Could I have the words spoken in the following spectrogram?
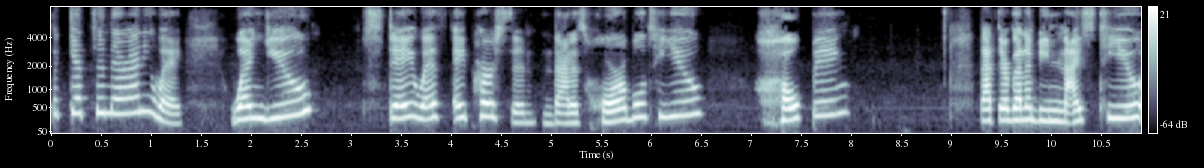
but gets in there anyway. When you stay with a person that is horrible to you, hoping that they're going to be nice to you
